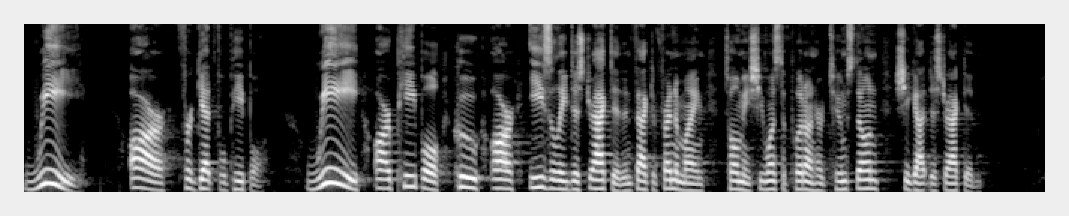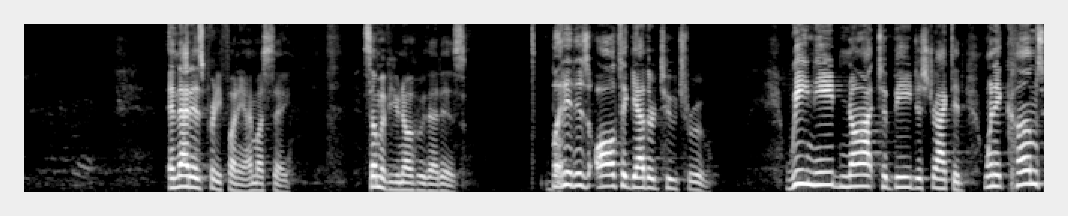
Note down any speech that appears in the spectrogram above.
we are forgetful people. We are people who are easily distracted. In fact, a friend of mine told me she wants to put on her tombstone, she got distracted. And that is pretty funny, I must say. Some of you know who that is. But it is altogether too true. We need not to be distracted. When it comes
